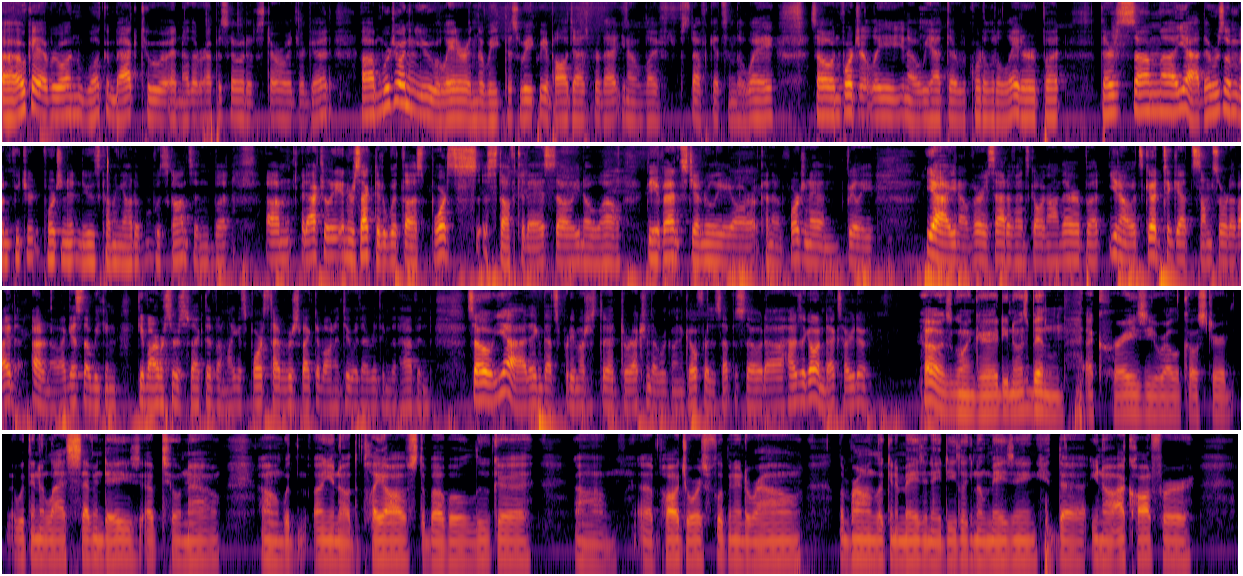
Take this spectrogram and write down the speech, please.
Uh, okay, everyone, welcome back to another episode of Steroids Are Good. Um, we're joining you later in the week this week. We apologize for that. You know, life stuff gets in the way. So, unfortunately, you know, we had to record a little later, but there's some, uh, yeah, there was some unfortunate news coming out of Wisconsin, but um, it actually intersected with uh, sports stuff today. So, you know, while the events generally are kind of unfortunate and really yeah, you know, very sad events going on there, but you know, it's good to get some sort of I, I don't know. I guess that we can give our perspective on like a sports type of perspective on it too with everything that happened. So yeah, I think that's pretty much the direction that we're going to go for this episode. Uh, how's it going, Dex? How are you doing? Oh, it's going good. You know, it's been a crazy roller coaster within the last seven days up till now, um, with uh, you know the playoffs, the bubble, Luka, um, uh, Paul George flipping it around. LeBron looking amazing, AD looking amazing. The you know I called for.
